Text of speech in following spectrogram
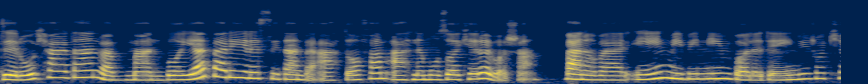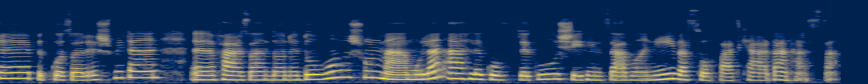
درو کردن و من باید برای رسیدن به اهدافم اهل مذاکره باشم بنابراین می‌بینیم والدینی رو که به گزارش میدن فرزندان دومشون معمولا اهل گفتگو، شیرین زبانی و صحبت کردن هستن.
